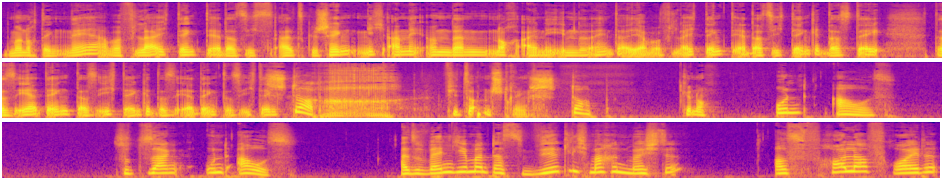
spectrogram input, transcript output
Immer noch denken, naja, aber vielleicht denkt er, dass ich es als Geschenk nicht annehme und dann noch eine Ebene dahinter. Ja, aber vielleicht denkt er, dass ich denke, dass, der, dass er denkt, dass ich denke, dass er denkt, dass ich denke. Stopp, Viel zu anstrengend. stopp Genau. und aus. Sozusagen und aus. Also wenn jemand das wirklich machen möchte, aus voller Freude,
